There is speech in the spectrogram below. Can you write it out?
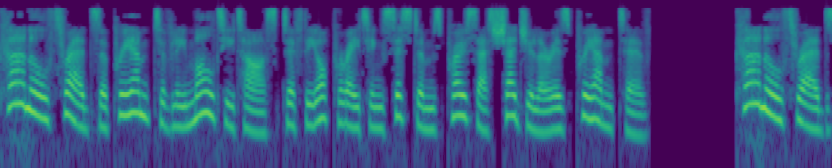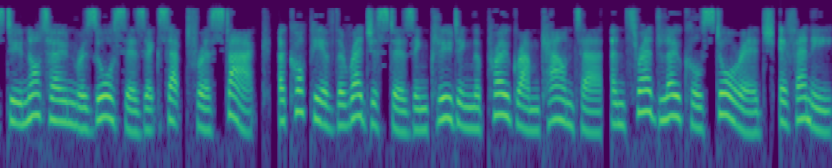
Kernel threads are preemptively multitasked if the operating system's process scheduler is preemptive. Kernel threads do not own resources except for a stack, a copy of the registers including the program counter, and thread local storage if any,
